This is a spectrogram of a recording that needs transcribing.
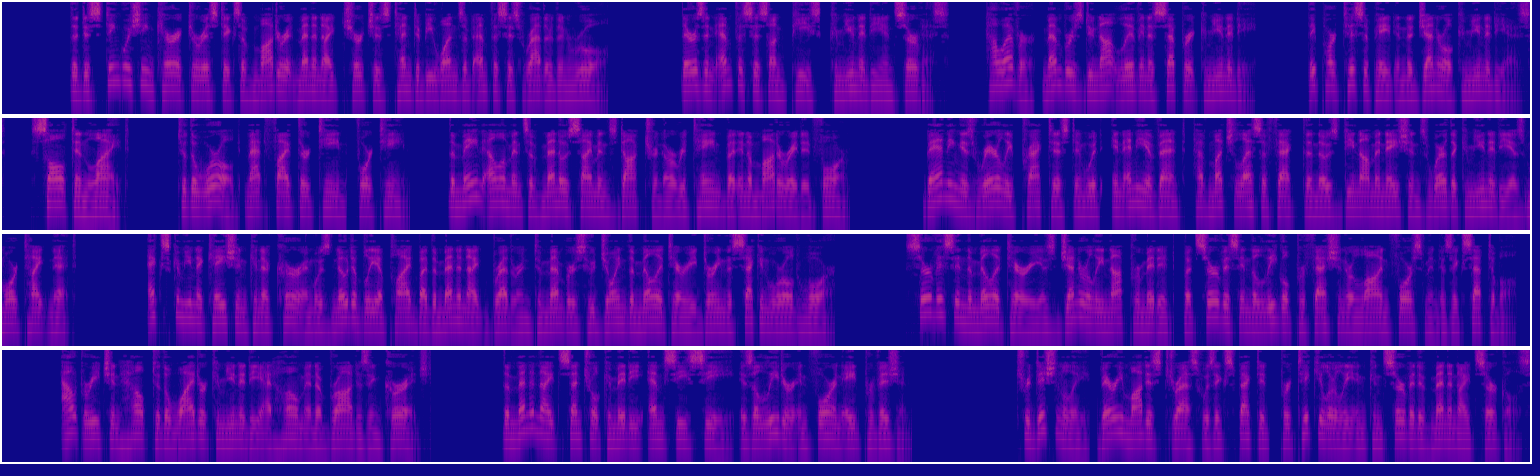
The distinguishing characteristics of moderate Mennonite churches tend to be ones of emphasis rather than rule. There is an emphasis on peace, community and service. However, members do not live in a separate community. They participate in the general community as salt and light to the world Matt 5:13, 14. The main elements of Menno Simon's doctrine are retained but in a moderated form. Banning is rarely practiced and would, in any event, have much less effect than those denominations where the community is more tight-knit. Excommunication can occur and was notably applied by the Mennonite Brethren to members who joined the military during the Second World War. Service in the military is generally not permitted, but service in the legal profession or law enforcement is acceptable. Outreach and help to the wider community at home and abroad is encouraged. The Mennonite Central Committee is a leader in foreign aid provision. Traditionally, very modest dress was expected, particularly in conservative Mennonite circles.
